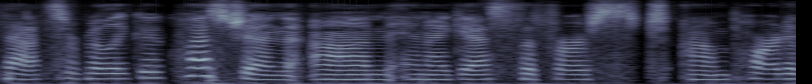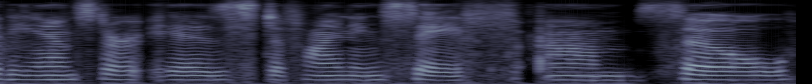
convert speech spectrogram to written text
That's a really good question. Um, and I guess the first um, part of the answer is defining safe. Um, so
